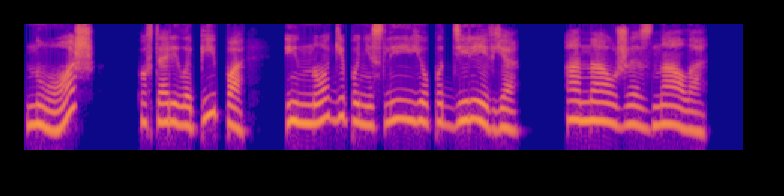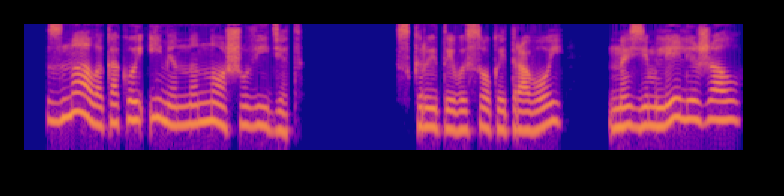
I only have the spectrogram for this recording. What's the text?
«Нож?» — повторила Пипа, и ноги понесли ее под деревья. Она уже знала. Знала, какой именно нож увидит. Скрытый высокой травой, на земле лежал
